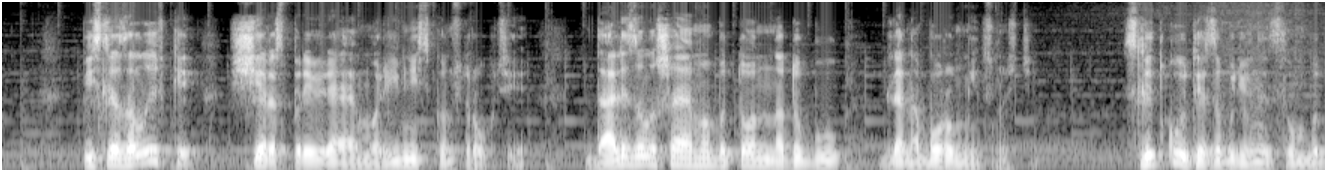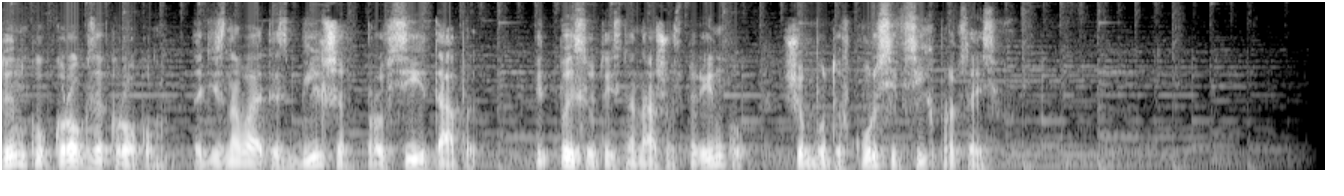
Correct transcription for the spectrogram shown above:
Після заливки ще раз перевіряємо рівність конструкції. Далі залишаємо бетон на добу для набору міцності. Слідкуйте за будівництвом будинку крок за кроком та дізнавайтесь більше про всі етапи. Підписуйтесь на нашу сторінку, щоб бути в курсі всіх процесів.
